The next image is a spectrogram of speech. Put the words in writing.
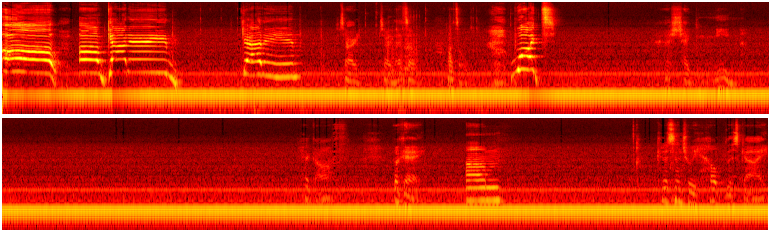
oh! Oh, got him! Got him! Sorry, sorry, that's old. That's old. What? Hashtag meme. Heck off. Okay. Um. Could essentially help this guy,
